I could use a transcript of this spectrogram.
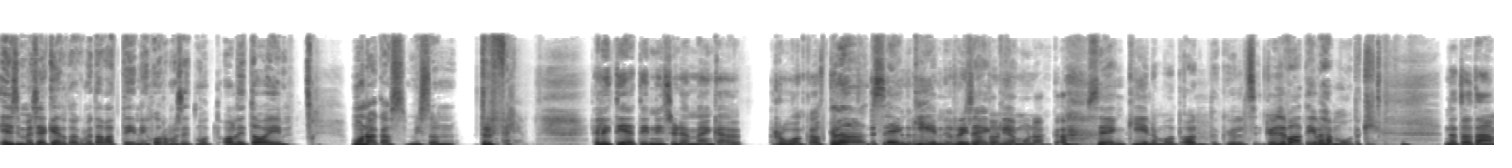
ensimmäisiä kertoja, kun me tavattiin, niin hurmasit. Mutta oli toi munakas, missä on tryffeli. Eli tie Tinnin sydämeen käy ruoan kautta. Ja senkin. Risoton senkin. ja munakka. Senkin, mutta on, kyllä, kyllä se vaatii vähän muutakin. No tota,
